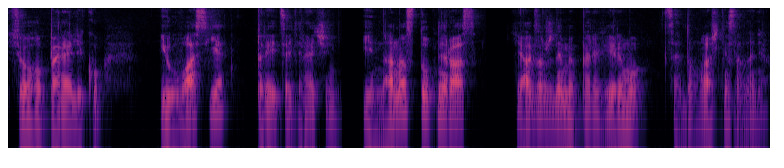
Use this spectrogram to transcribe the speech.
цього переліку. І у вас є 30 речень. І на наступний раз, як завжди, ми перевіримо це домашнє завдання.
